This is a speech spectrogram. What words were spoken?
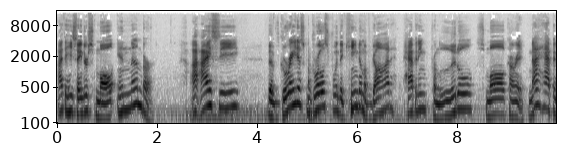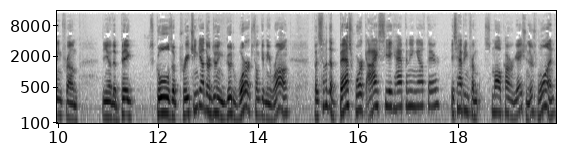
I think he's saying they're small in number. I, I see the greatest growth for the kingdom of God happening from little, small congregations, not happening from you know the big schools of preaching. Yeah, they're doing good works. Don't get me wrong, but some of the best work I see happening out there is happening from small congregations. There's one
